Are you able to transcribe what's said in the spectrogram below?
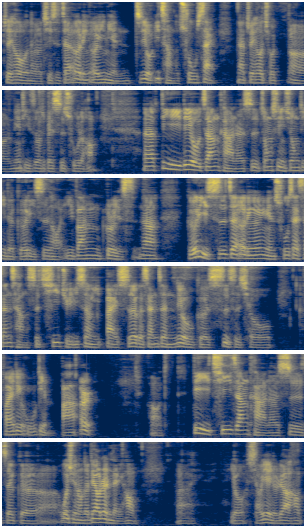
最后呢，其实在二零二一年只有一场的初赛，那最后球呃年底之后就被释出了哈。那第六张卡呢是中信兄弟的格里斯哈，Evan Grace 那格里斯在二零二一年初赛三场是七局一胜一败，十二个三振，六个四十球，防御率五点八二。好，第七张卡呢是这个魏全龙的廖任磊哈，啊有小叶有料哈，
